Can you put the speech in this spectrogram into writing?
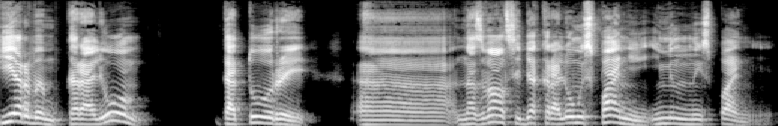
Первым королем, который э, назвал себя королем Испании, именно Испании,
